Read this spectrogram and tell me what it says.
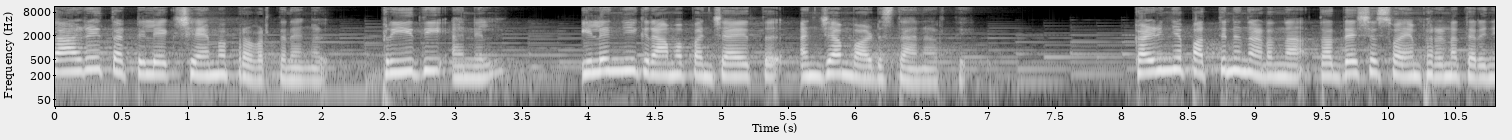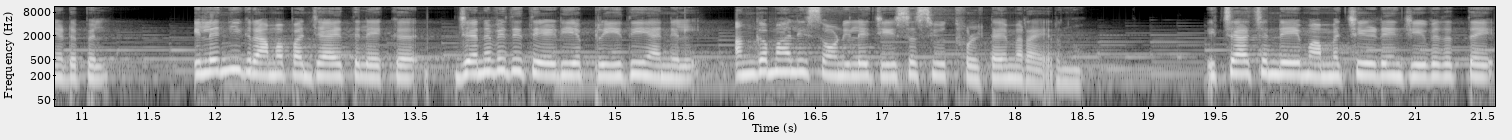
താഴെത്തട്ടിലെ ക്ഷേമപ്രവർത്തനങ്ങൾ പ്രീതി അനിൽ ഇലഞ്ഞി ഗ്രാമപഞ്ചായത്ത് അഞ്ചാം വാർഡ് സ്ഥാനാർത്ഥി. കഴിഞ്ഞ പത്തിന് നടന്ന തദ്ദേശ സ്വയംഭരണ തെരഞ്ഞെടുപ്പിൽ ഇലഞ്ഞി ഗ്രാമപഞ്ചായത്തിലേക്ക് ജനവിധി തേടിയ പ്രീതി അനിൽ അങ്കമാലി സോണിലെ ജീസസ് യൂത്ത് ഫുൾ ടൈമറായിരുന്നു ഇച്ചാച്ചന്റെയും അമ്മച്ചിയുടെയും ജീവിതത്തെ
